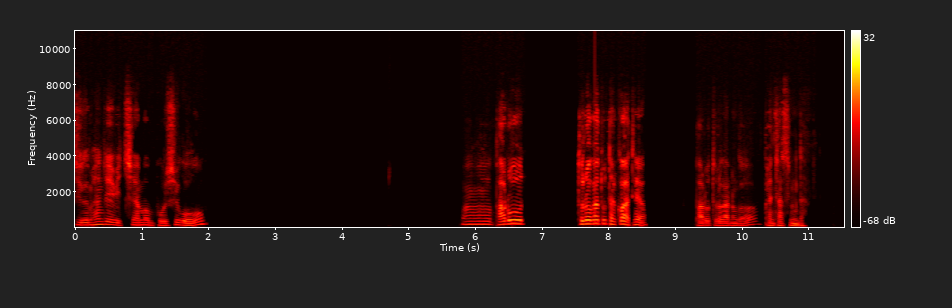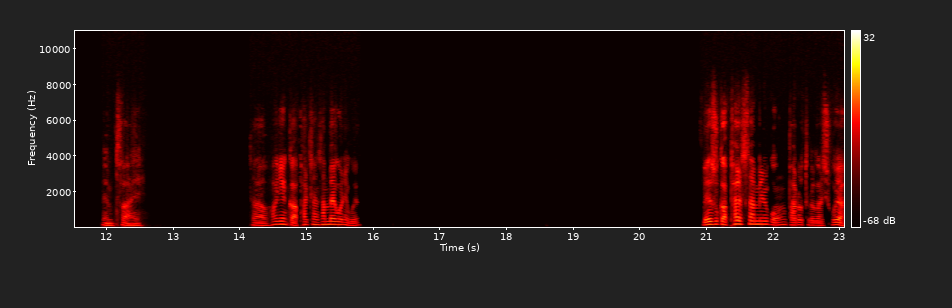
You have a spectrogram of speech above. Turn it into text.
지금 현재 위치 한번 보시고, 어, 바로 들어가도 될 것 같아요. 바로 들어가는 거 괜찮습니다. M2i. 자, 확인가 8,300원이고요. 매수가 8310 바로 들어가시고요.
